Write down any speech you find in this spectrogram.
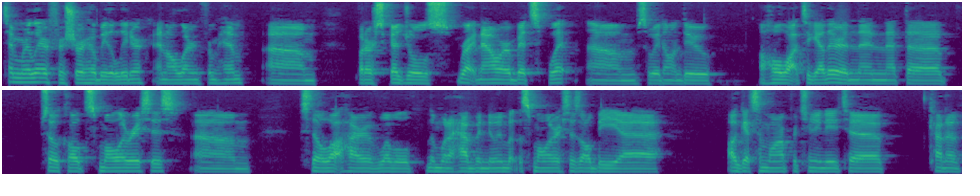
Tim Merlier, for sure he'll be the leader and I'll learn from him. Um, but our schedules right now are a bit split. Um, so we don't do a whole lot together. And then at the so called smaller races, um, still a lot higher of level than what I have been doing. But the smaller races, I'll be, uh, I'll get some more opportunity to kind of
